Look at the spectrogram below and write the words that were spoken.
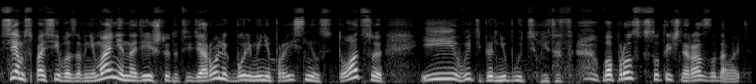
Всем спасибо за внимание. Надеюсь, что этот видеоролик более-менее прояснил ситуацию. И вы теперь не будете мне этот вопрос в сотычный раз задавать.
